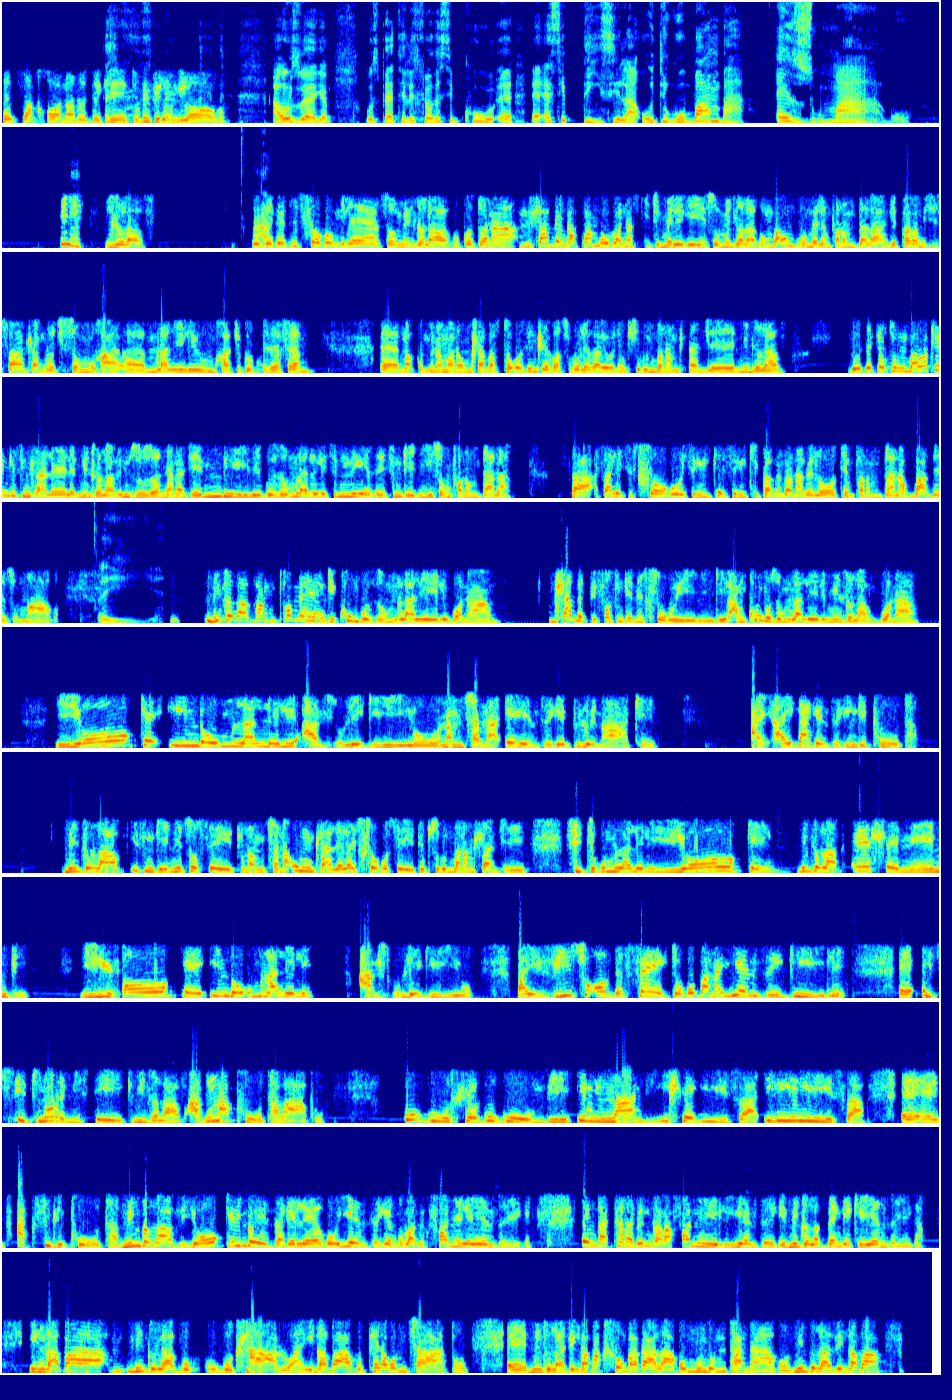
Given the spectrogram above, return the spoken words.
sesisakhona ndotekethu ukuphila ngilobo awuzweke usiphethele isihloko esibukhulu esibudisi la uthi kubamba ezumako mindlolavu utekethu isihloko ngileso mindlolavu kodwana mhlambe ngaphambi kokubana sigijimele kiso mindlolavu ngiba ungivumele mfana omdala ngiphakamisa isandla ngilotshisa umlaleli umhathi kwekwez f m um magumbini amane omhlaba. Sithokoza indleba asibuleka yona ebusukwini banamhlanje mindlolavu Botekethu ngibawa khe ngisindlalele mindlo labo imizuzwanyana nje emibili kuze umlaleli simnikeze isingeniso mfana omdala. Salesi sihloko esingikhipha abantwana belothe mfana omdala kubambe ezumako mindlo lavo angithome ngikhumbuze umlaleli bona mhlambe before singene esihlokweni angikhumbuze umlaleli mindlo lavo bona yonke into umlaleli adlulekiyo namtshana eyenzeke empilweni akhe ayikakenzeki ngephutha. Mindlo lapho isingeniso sethu namtshana ungidlalela isihloko sethu ebusukwini banamhlanje sithi kumlaleli yonke mindlo lapho ehle nembi yonke into umlaleli adlulekiyo by virtue of the fact okubana yenzekile uh, it's, it's not a mistake mindlo lapho akunaphutha lapho. Kukuhle kukumbi imnandi ihlekisa ikulilisa eh akusiliphutha minto love yonke into yenzakeleko yenzeke ngoba bekufanele yenzeke. Engathana bengakafaneli yenzeke minto love bengekhe yenzeka. Ingaba mindlu lavo ukuhlalwa ingaba kuphela komtshato eh mindlu lavo ingaba kuhlongakala komuntu omthandako mindlu lavo ingaba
